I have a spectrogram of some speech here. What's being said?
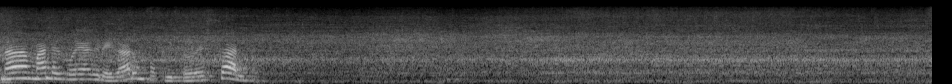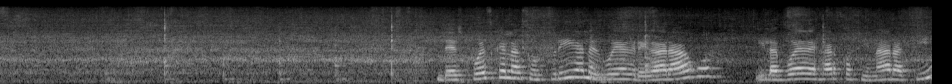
Nada más les voy a agregar un poquito de sal. Después que la sofría les voy a agregar agua y las voy a dejar cocinar aquí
